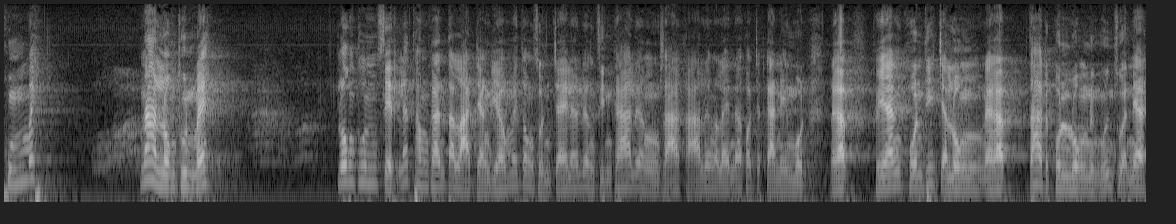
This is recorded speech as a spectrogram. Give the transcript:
คุ้มไหมน่าลงทุนไหมลงทุนเสร็จและทำการตลาดอย่างเดียวไม่ต้องสนใจแล้วเรื่องสินค้าเรื่องสาขาเรื่องอะไรนะเขาจัดการเองหมดนะครับเพราะฉะนั้นคนที่จะลงนะครับ ถ้าคนลงหนึ่งหุ้นส่วนเนี่ย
